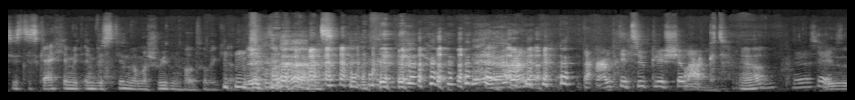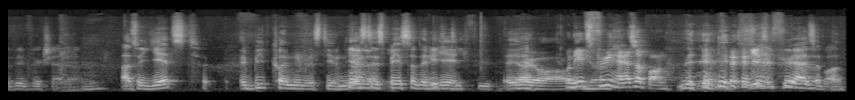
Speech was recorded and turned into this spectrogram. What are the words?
Es ist das gleiche mit investieren, wenn man Schulden hat, habe ich gehört. Der, an, der antizyklische Markt. ja. Ja, Das ist auf jeden Fall gescheit. Ja. Also jetzt in Bitcoin investieren. Jetzt ist besser denn je. Richtig viel. Ja. Und jetzt viel Häuser bauen. Jetzt Viel Eisenbahn.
